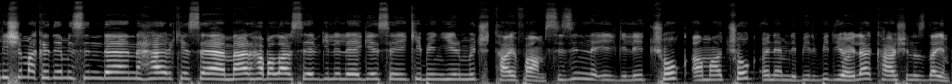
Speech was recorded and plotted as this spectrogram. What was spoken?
Bilişim Akademisi'nden herkese merhabalar sevgili LGS 2023 tayfam. Sizinle ilgili çok ama çok önemli bir videoyla karşınızdayım.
